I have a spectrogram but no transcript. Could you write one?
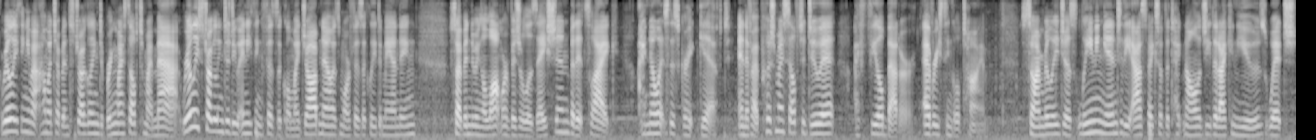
really thinking about how much I've been struggling to bring myself to my mat, really struggling to do anything physical. My job now is more physically demanding. So I've been doing a lot more visualization, but it's like, I know it's this great gift. And if I push myself to do it, I feel better every single time. So I'm really just leaning into the aspects of the technology that I can use, which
